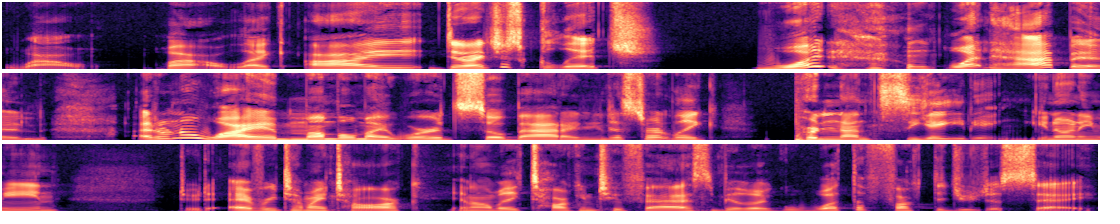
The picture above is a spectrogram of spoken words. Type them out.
Wow. Wow. Like I did I just glitch? What what happened? I don't know why I mumble my words so bad. I need to start like pronunciating. You know what I mean? Dude, every time I talk and I'll be like, talking too fast and people are like, "What the fuck did you just say?"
